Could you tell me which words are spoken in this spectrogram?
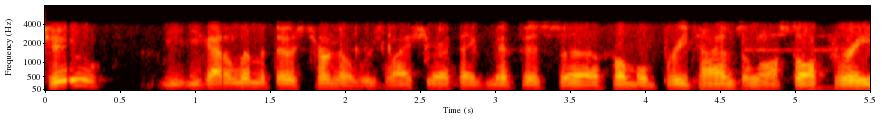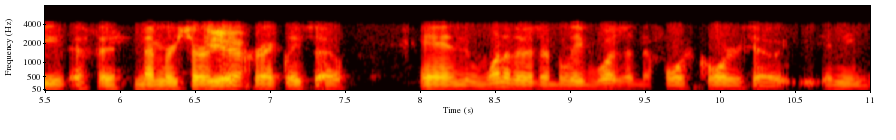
two, you, you got to limit those turnovers. Last year, I think Memphis uh, fumbled three times and lost all three, if, if memory serves Yeah. me correctly. So and one of those I believe was in the fourth quarter. So I mean,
